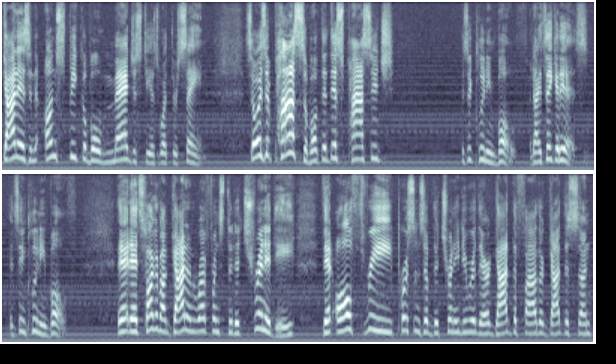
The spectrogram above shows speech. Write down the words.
God has an unspeakable majesty, is what they're saying. So, is it possible that this passage is including both? And I think it is. It's including both. It's talking about God in reference to the Trinity, that all three persons of the Trinity were there God the Father, God the Son,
